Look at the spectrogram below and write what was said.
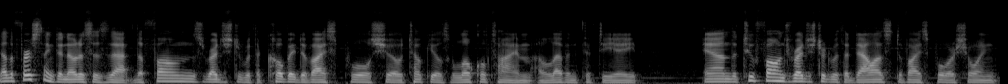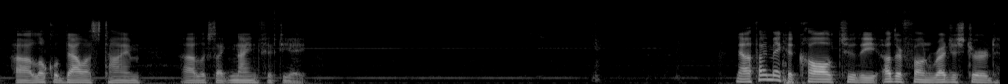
Now the first thing to notice is that the phones registered with the Kobe device pool show Tokyo's local time 1158 and the two phones registered with the Dallas device pool are showing uh, local Dallas time uh, looks like 958. Now if I make a call to the other phone registered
